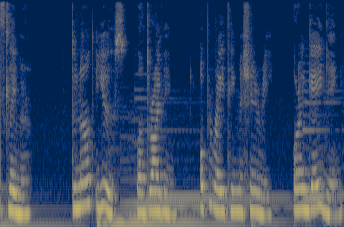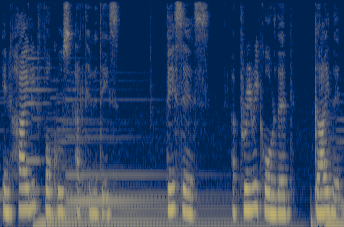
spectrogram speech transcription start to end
Disclaimer Do not use while driving, operating machinery, or engaging in highly focused activities. This is a pre recorded, guided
